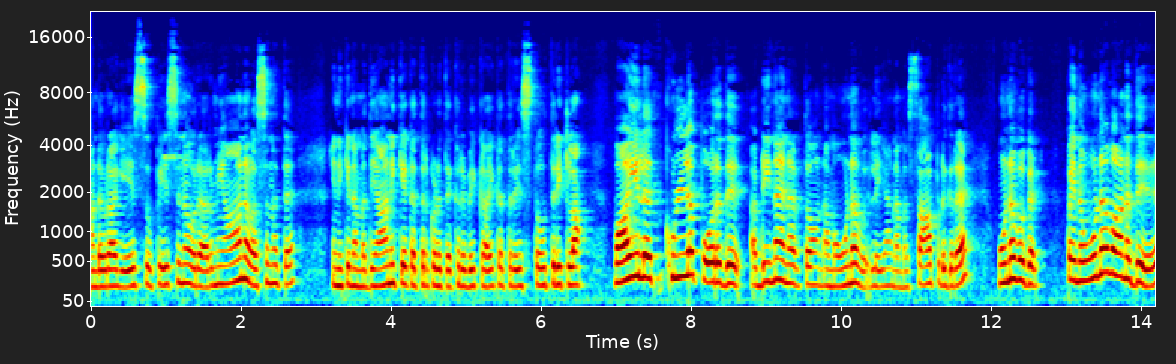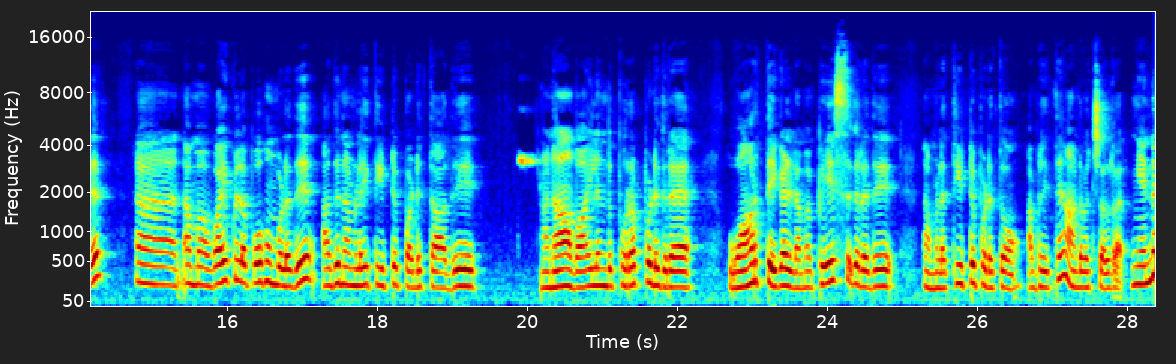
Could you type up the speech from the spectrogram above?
ஆண்டவராக இயேசு பேசின ஒரு அருமையான வசனத்தை இன்னைக்கு நம்ம தியானிக்க கத்தர் கொடுத்த கிருபிக்காய் கத்தரை ஸ்தோத்திரிக்கலாம். வாயிலுக்குள்ளே போகிறது அப்படின்னா என்ன அர்த்தம்? நம்ம உணவு இல்லையா? நம்ம சாப்பிடுகிற உணவுகள். இப்போ இந்த உணவானது நம்ம வாய்க்குள்ளே போகும் பொழுது அது நம்மளை தீட்டுப்படுத்தாது. ஆனால் வாயிலிருந்து புறப்படுகிற வார்த்தைகள் நம்ம பேசுகிறது நம்மளை தீட்டுப்படுத்தும் அப்படின்னு ஆண்டவர் சொல்கிறார் இங்கே என்ன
